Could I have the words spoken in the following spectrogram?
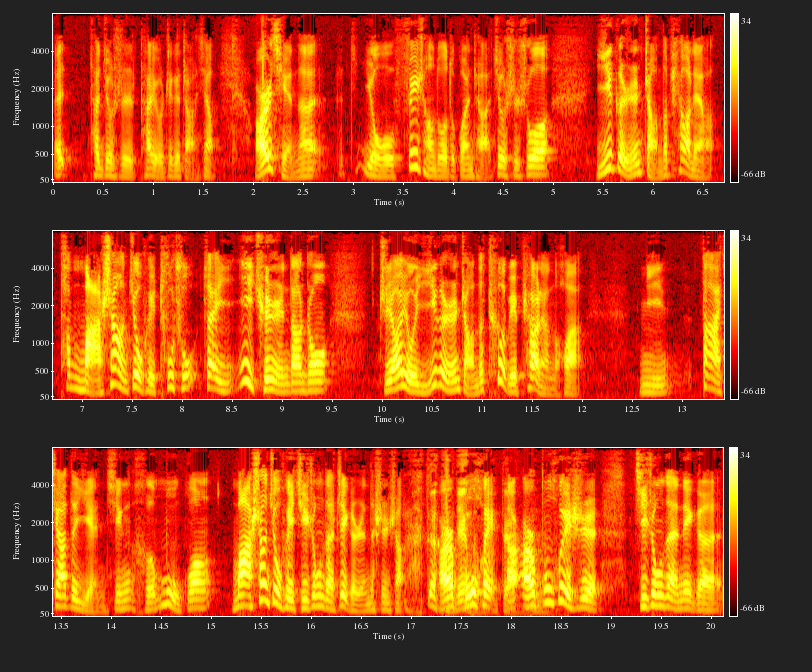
哎，他就是他有这个长相，而且呢，有非常多的观察，就是说，一个人长得漂亮，他马上就会突出在一群人当中，只要有一个人长得特别漂亮的话，你大家的眼睛和目光马上就会集中在这个人的身上，而不会而而不会是集中在那个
